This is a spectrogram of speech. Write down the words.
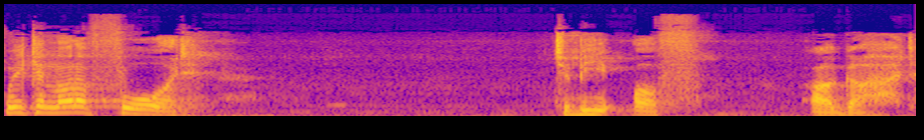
We cannot afford to be off our guard.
